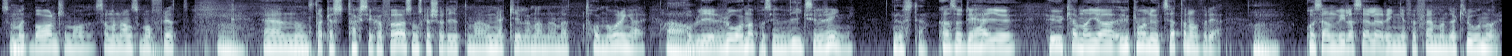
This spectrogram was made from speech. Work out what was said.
som har ett barn som har samma namn som offret. Mm. Eh, någon stackars taxichaufför som ska köra dit de här unga killarna när de är tonåringar och Ja, blir rånad på sin vigselring. just det. Alltså det här är ju, hur kan man, göra, hur kan man utsätta någon för det? Mm. Och sen vilja sälja ringen för 500 kronor.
